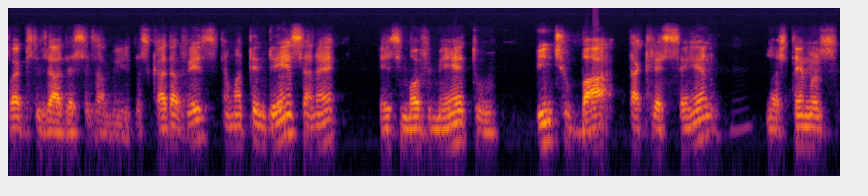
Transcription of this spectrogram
vai precisar dessas amêndoas. Cada vez é uma tendência, né? Esse movimento 20 bar está crescendo. Nós temos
